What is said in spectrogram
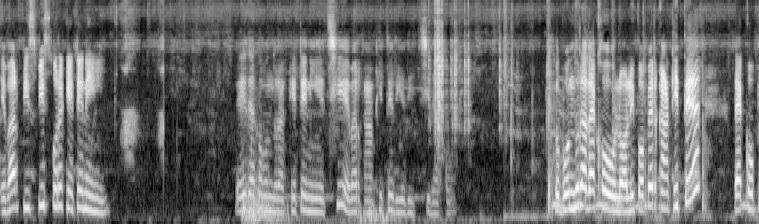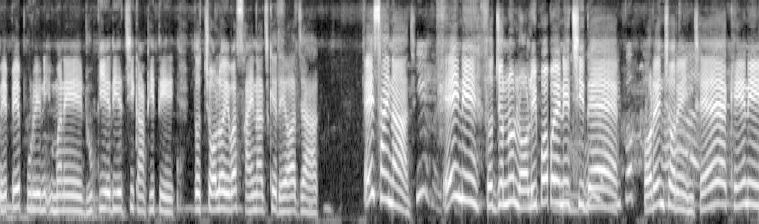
এবার পিস পিস করে কেটে নেই। এই দেখো বন্ধুরা কেটে নিয়েছি এবার কাঁঠিতে দিয়ে দিচ্ছি দেখো। তো বন্ধুরা দেখো ললিপপের কাঁঠিতে দেখো পেঁপে পুরে মানে ঢুকিয়ে দিয়েছি কাঁঠিতে। তো চলো এবার সাইনাজকে দেওয়া যাক। এই সাইনাজ এই নে তোর জন্য ললিপপ এনেছি দেখ। অরেঞ্জ অরেঞ্জ হ্যাঁ খেয়ে নে।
